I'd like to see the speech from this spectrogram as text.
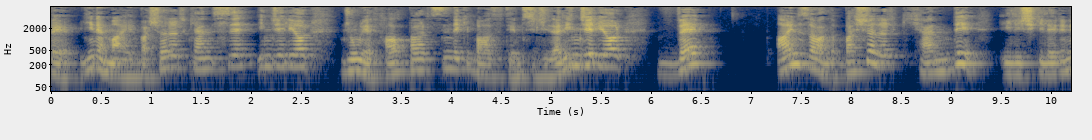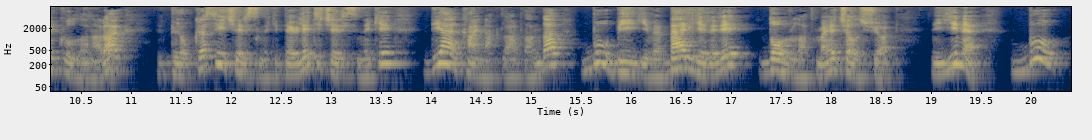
ve yine Mahir Başarır kendisi inceliyor. Cumhuriyet Halk Partisi'ndeki bazı temsilciler inceliyor ve aynı zamanda başarır kendi ilişkilerini kullanarak bürokrasi içerisindeki, devlet içerisindeki diğer kaynaklardan da bu bilgi ve belgeleri doğrulatmaya çalışıyor. Yine bu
